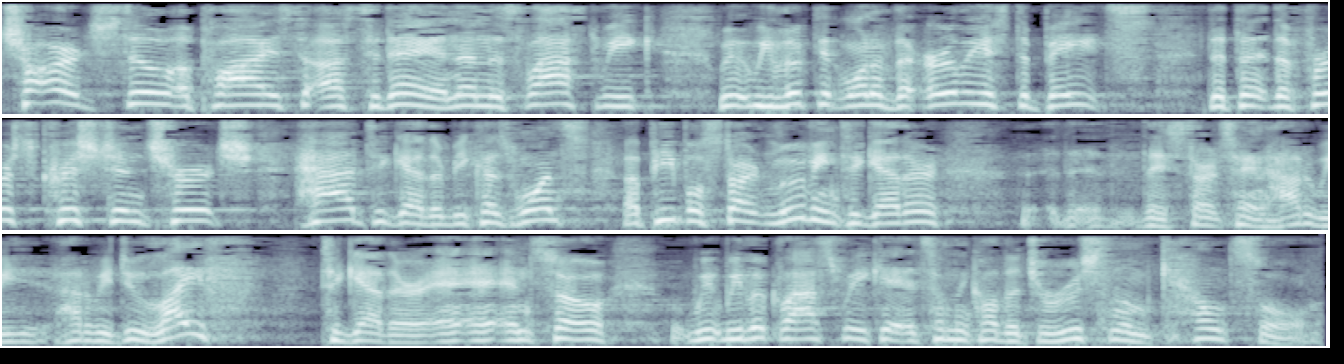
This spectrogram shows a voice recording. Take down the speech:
charge still applies to us today. And then this last week, we, we looked at one of the earliest debates that the, the first Christian church had together because once people start moving together, they start saying, how do we, how do we do life together? And, and so we, we looked last week at something called the Jerusalem Council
